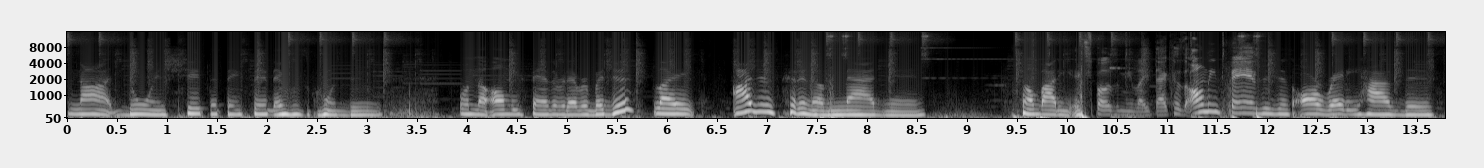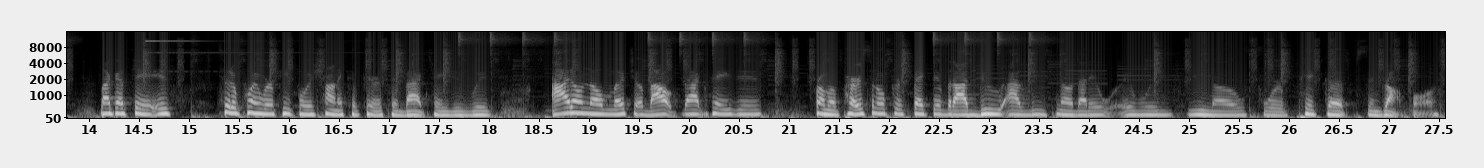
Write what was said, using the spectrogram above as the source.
not doing shit that they said they was going to do on the OnlyFans or whatever. But just like, I just couldn't imagine somebody exposing me like that because OnlyFans is just already have this, like I said, it's to the point where people is trying to compare it to back pages, which I don't know much about back pages from a personal perspective, but I do at least know that it, it was, you know, for pickups and drop offs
